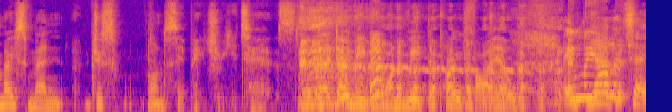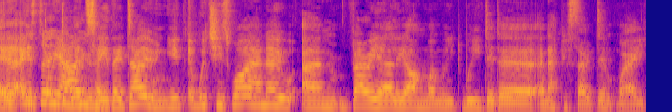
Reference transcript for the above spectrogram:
Most men just want to see a picture of your tits. They don't even want to read the profile. In Yeah, reality, it is the they reality. don't. They don't, you, which is why I know um, very early on when we we did a, an episode, didn't we,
